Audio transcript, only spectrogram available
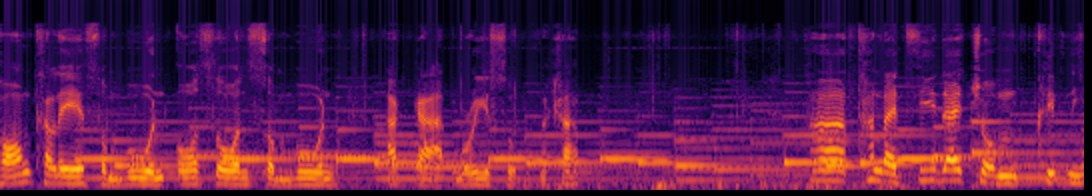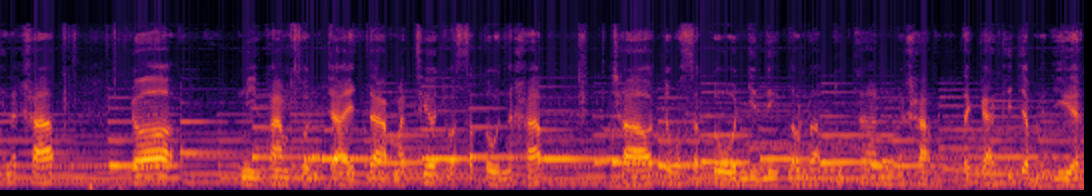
ท้องทะเลสมบูรณ์ โอโซนสมบูรณ์ อากาศบริสุทธิ์นะครับ ถ้าท่านใดที่ได้ชมคลิปนี้นะครับ ก็มีความสนใจจะมาเที่ยวจังหวัดสตูลนะครับ ชาวจังหวัดสตูลยินดีต้อนรับทุกท่านนะครับในการที่จะมาเยือน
